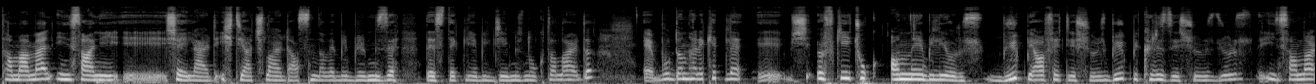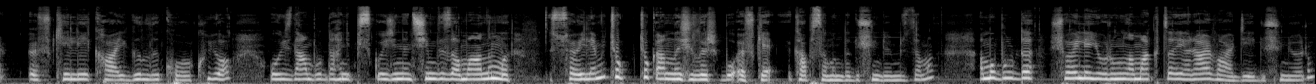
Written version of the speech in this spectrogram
tamamen insani e, şeylerdi, ihtiyaçlardı aslında ve birbirimizi destekleyebileceğimiz noktalardı. E, buradan hareketle e, öfkeyi çok anlayabiliyoruz. Büyük bir afet yaşıyoruz, büyük bir kriz yaşıyoruz diyoruz. İnsanlar öfkeli, kaygılı, korkuyor. O yüzden burada hani psikolojinin şimdi zamanı mı söylemi çok çok anlaşılır bu öfke kapsamında düşündüğümüz zaman. Ama burada şöyle yorumlamakta yarar var diye düşünüyorum.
